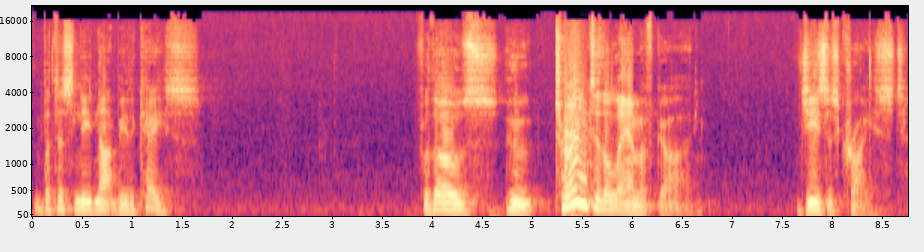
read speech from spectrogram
But this need not be the case. For those who turn to the Lamb of God, Jesus Christ,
